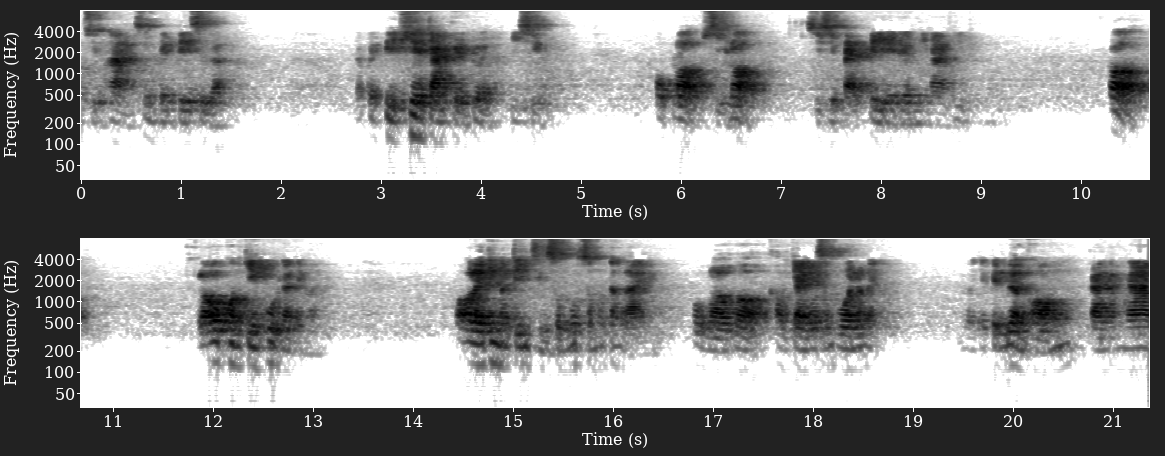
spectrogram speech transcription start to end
2515ซึ่งเป็นปีเสือ และเป็นปีที่อาจารย์เกิดด้วยปีเสือครบรอบสี่รอบ 48 ปีในเดือนมีนาที่ ก็เราเอาความจริงพูดกันดีกว่าเพราะอะไรที่มันจริงสิ่งสมมุติสมมติทั้งหลาย พวกเราก็เข้าใจพอสมควรแล้วแหละจะเป็นเรื่องของการทำงาน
